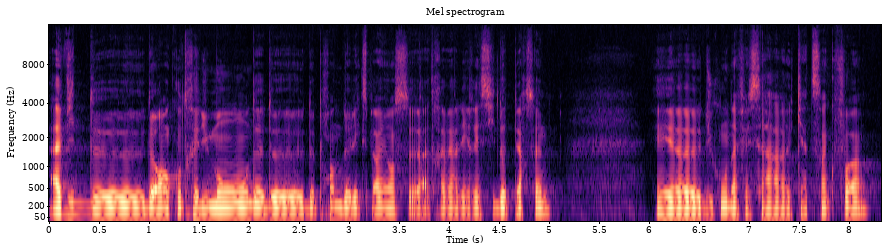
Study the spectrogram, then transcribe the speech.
avides de, rencontrer du monde, de, prendre de l'expérience à travers les récits d'autres personnes. Et du coup, on a fait ça 4-5 fois.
